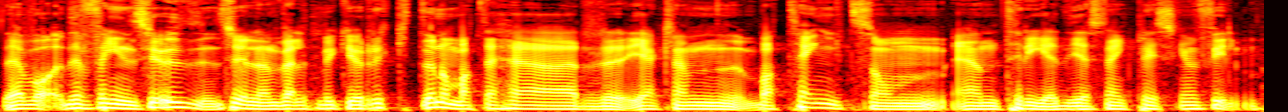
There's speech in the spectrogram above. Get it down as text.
Det, var, det finns ju tydligen väldigt mycket rykten om att det här egentligen var tänkt som en tredje Snake Plissken-film.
